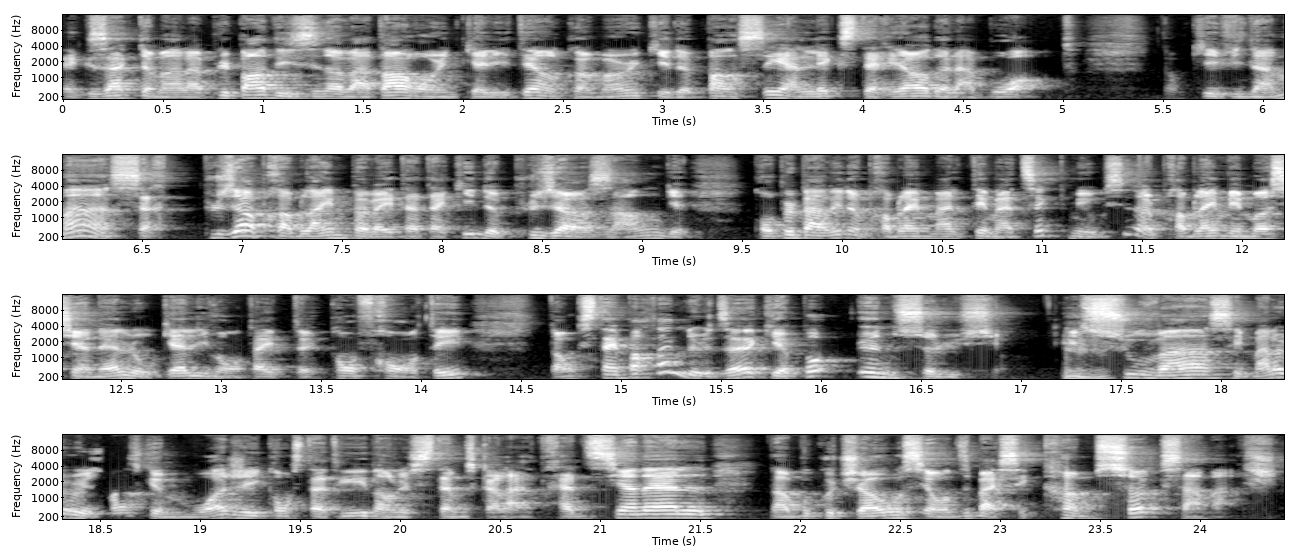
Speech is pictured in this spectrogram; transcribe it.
Exactement. La plupart des innovateurs ont une qualité en commun qui est de penser à l'extérieur de la boîte. Donc, évidemment, plusieurs problèmes peuvent être attaqués de plusieurs angles. On peut parler d'un problème mathématique, mais aussi d'un problème émotionnel auquel ils vont être confrontés. Donc, c'est important de leur dire qu'il n'y a pas une solution. Et mm-hmm. souvent, c'est malheureusement ce que moi j'ai constaté dans le système scolaire traditionnel, dans beaucoup de choses, et on dit ben c'est comme ça que ça marche.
